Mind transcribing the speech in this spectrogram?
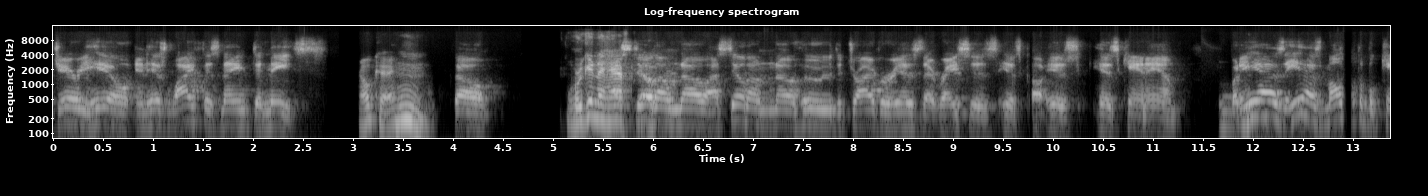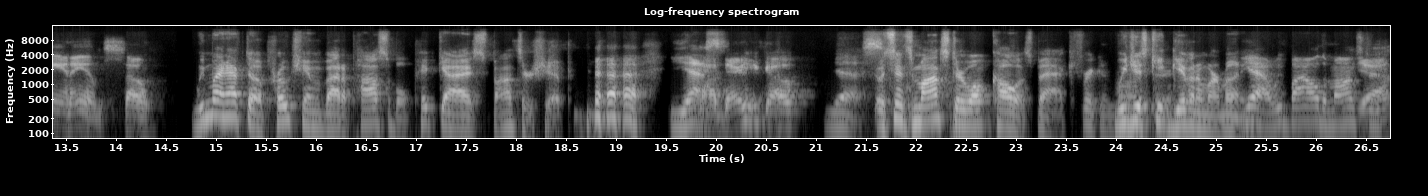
Jerry Hill, and his wife is named Denise. Okay. Hmm. So We're gonna I have still to. don't know. I still don't know who the driver is that races his ca- his his Can Am, but he has he has multiple Can Ams. So We might have to approach him about a possible pit Guys sponsorship. yeah, yes. there you go. Yes. Since Monster won't call us back, freaking. we just keep giving them our money. Yeah, we buy all the Monster. Yeah.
